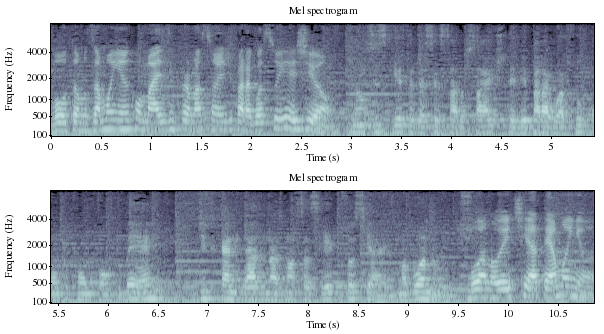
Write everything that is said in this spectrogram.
Voltamos amanhã com mais informações de Paraguaçu e região. Não se esqueça de acessar o site tvparaguaçu.com.br e de ficar ligado nas nossas redes sociais. Uma boa noite. Boa noite e até amanhã.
